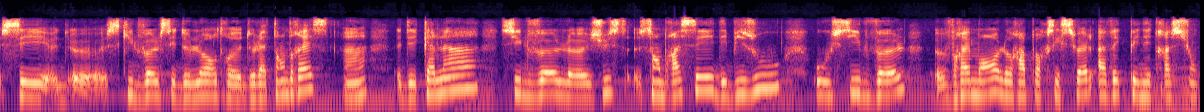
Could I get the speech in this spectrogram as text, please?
c'est euh, ce qu'ils veulent c'est de l'ordre de la tendresse, hein, des câlins, s'ils veulent juste s'embrasser, des bisous ou s'ils veulent vraiment le rapport sexuel avec pénétration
